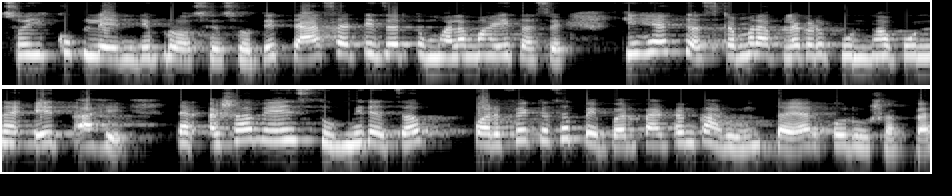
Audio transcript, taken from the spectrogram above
सो ही खूप लेंदी प्रोसेस होते. त्यासाठी जर तुम्हाला माहीत असेल की हे कस्टमर आपल्याकडे पुन्हा पुन्हा येत आहे तर अशा वेळेस तुम्ही त्याचं परफेक्ट असं पेपर पॅटर्न काढून तयार करू शकता.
